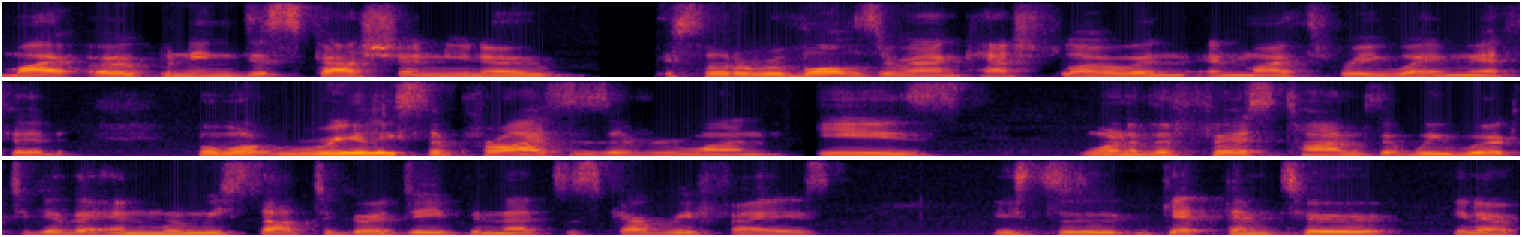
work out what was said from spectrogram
my opening discussion, you know, sort of revolves around cash flow and, and my three way method. But what really surprises everyone is one of the first times that we work together and when we start to go deep in that discovery phase is to get them to, you know,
